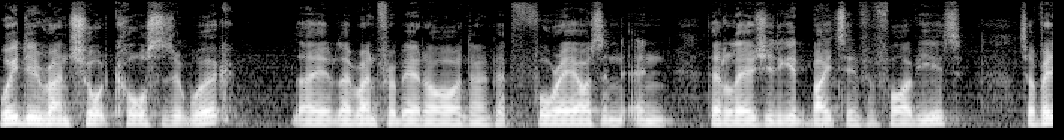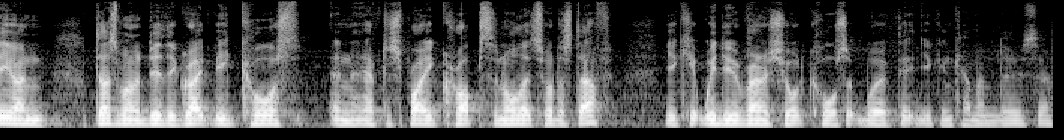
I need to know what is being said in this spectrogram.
We do run short courses at work. They, they run for about, oh, I don't know, about four hours and, and that allows you to get baits in for five years. So if anyone does want to do the great big course and have to spray crops and all that sort of stuff, we do run a short course at work that you can come and do. So.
